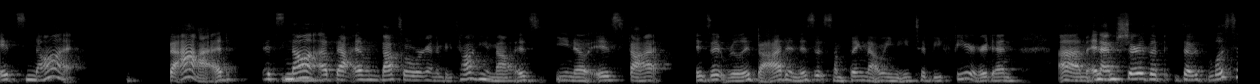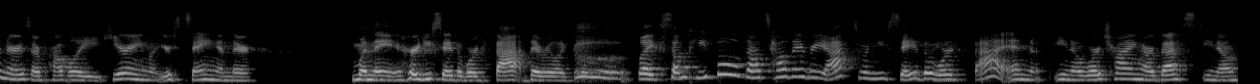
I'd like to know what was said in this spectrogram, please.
it's not bad it's not mm-hmm. a bad and that's what we're going to be talking about is you know is fat is it really bad and is it something that we need to be feared and um and i'm sure that the listeners are probably hearing what you're saying and they're when they heard you say the word fat, they were like, like some people, that's how they react when you say the word fat. And, you know, we're trying our best, you know,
